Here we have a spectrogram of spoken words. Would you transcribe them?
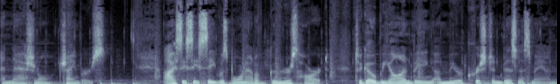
and national chambers. ICCC was born out of Gunnar's heart to go beyond being a mere Christian businessman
